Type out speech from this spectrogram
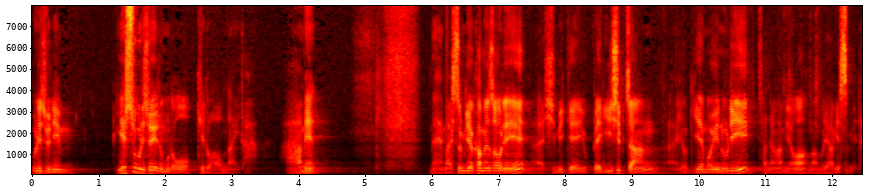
우리 주님 예수 그리스도의 이름으로 기도하옵나이다. 아멘. 네, 말씀 기억하면서 우리 힘있게 620장 여기에 모인 우리 찬양하며 마무리하겠습니다.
